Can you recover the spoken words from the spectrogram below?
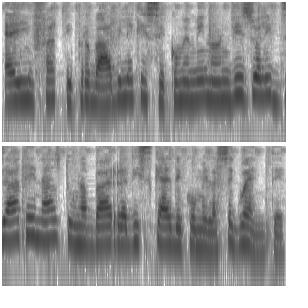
È infatti probabile che se come me non visualizzate in alto una barra di schede come la seguente,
